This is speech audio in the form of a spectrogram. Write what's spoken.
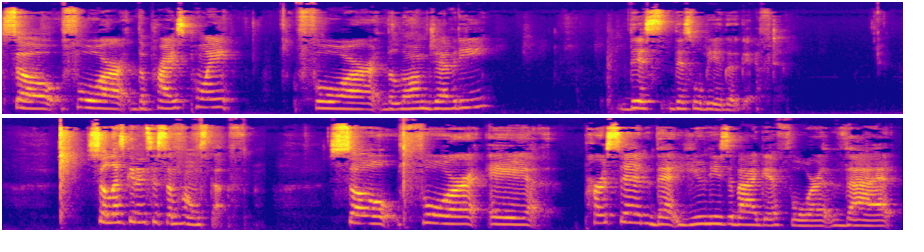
So for the price point, for the longevity, this, this will be a good gift. So let's get into some home stuff. So for a person that you need to buy a gift for that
